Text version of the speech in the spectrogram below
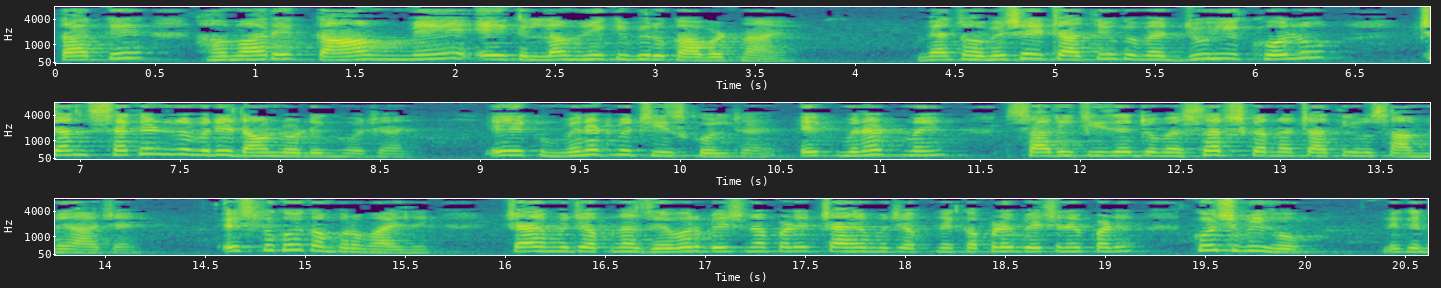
تاکہ ہمارے کام میں ایک لمحے کی بھی رکاوٹ نہ آئے۔ میں تو ہمیشہ ہی چاہتی ہوں کہ میں جو ہی کھولوں، چند سیکنڈ میں میری ڈاؤن لوڈنگ ہو جائے۔ ایک منٹ میں چیز کھول جائے۔ ایک منٹ میں ساری چیزیں جو میں سرچ کرنا چاہتی ہوں سامنے آ جائے اس پہ کوئی کمپرومائز نہیں۔ چاہے مجھے اپنا زیور بیچنا پڑے، چاہے مجھے اپنے کپڑے بیچنے پڑے، کچھ بھی ہو، لیکن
